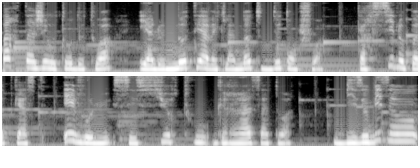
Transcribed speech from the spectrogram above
partager autour de toi et à le noter avec la note de ton choix. Car si le podcast évolue, c'est surtout grâce à toi. Bisous bisous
